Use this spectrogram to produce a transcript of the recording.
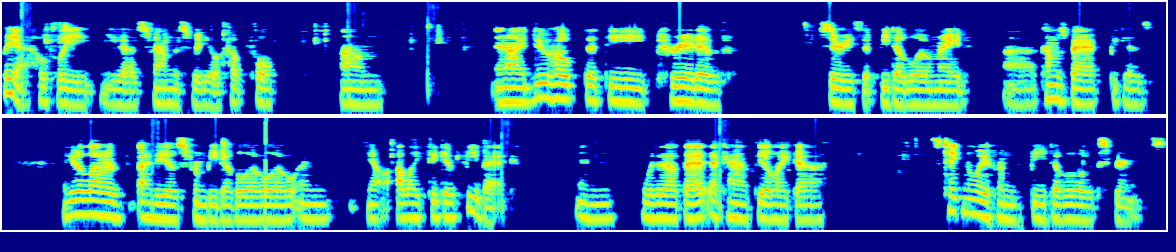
But yeah, hopefully you guys found this video helpful. Um, and I do hope that the creative series that BOO made uh, comes back because I get a lot of ideas from BOO and you know I like to give feedback and without that I kind of feel like uh, it's taken away from the BOO experience.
